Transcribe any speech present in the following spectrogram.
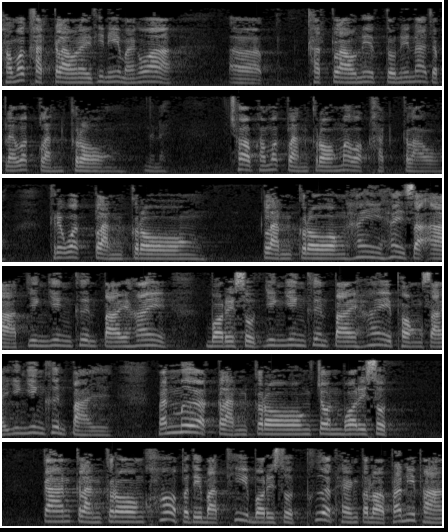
คำว่าขัดเกลาในที่นี้หมายความว่าขัดเกลานี่ตัวนี้น่าจะแปลว่ากลั่นกรองเนี่ยนะชอบคำว่ากลั่นกรองมากกว่าขัดเกลาเรียกว่ากลั่นกรอง กลั่นกรองให้ให้สะอาดยิ่งยิ่งขึ้นไป ให้บริสุทธิ์ยิ่งยิ่งขึ้นไป ให้ผ่องใสยิ่งยิ่งขึ้นไปมันเมื่อกลั่นกรองจนบริสุทธิ์ การกลั่นกรองข้อปฏิบัติที่บริสุทธิ์เพื่อแทงตลอดพระนิพพาน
